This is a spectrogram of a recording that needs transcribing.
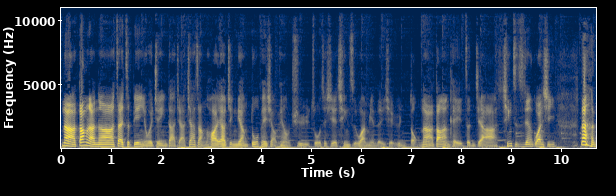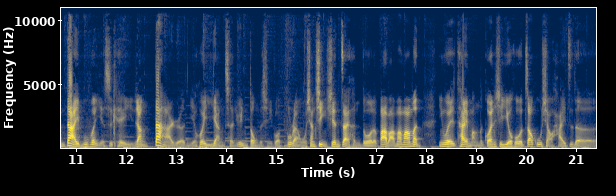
那当然呢，在这边也会建议大家，家长的话要尽量多陪小朋友去做这些亲子外面的一些运动。那当然可以增加亲子之间的关系。那很大一部分也是可以让大人也会养成运动的习惯。不然，我相信现在很多的爸爸妈妈们，因为太忙的关系，又或照顾小孩子的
